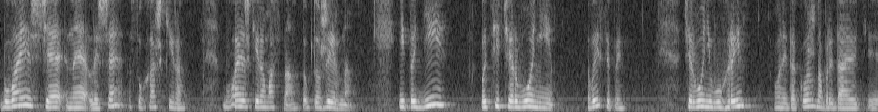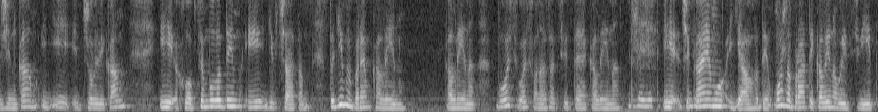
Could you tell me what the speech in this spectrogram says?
буває ще не лише суха шкіра, буває шкіра масна, тобто жирна. І тоді оці червоні висипи, червоні вугри, вони також набридають е, жінкам і, і, і чоловікам, і хлопцям молодим, і дівчатам. Тоді ми беремо калину. Калина. Ось ось вона зацвіте, калина. Вже є такі І чекаємо ягоди. Можна брати калиновий цвіт,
